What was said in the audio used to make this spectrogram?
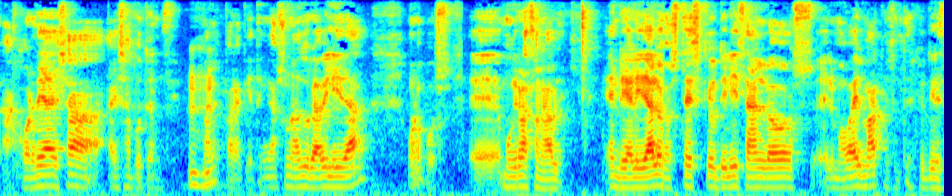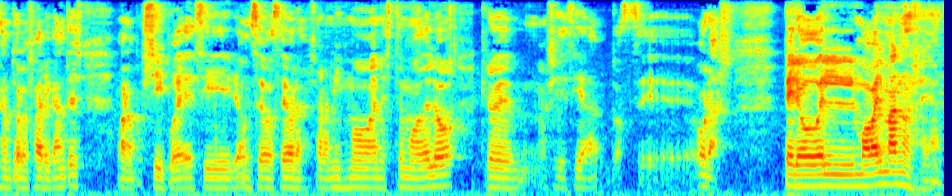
acorde a esa, a esa potencia, ¿vale? Para que tengas una durabilidad, bueno, pues eh, muy razonable. En realidad los test que utilizan los, el Mobile Mark, que es el test que utilizan todos los fabricantes, bueno, pues sí, puede decir 11 o 12 horas. Ahora mismo en este modelo, creo que, no sé si decía 12 horas. Pero el Mobile Mark no es real.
